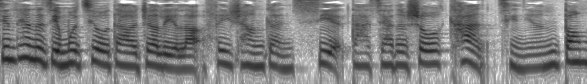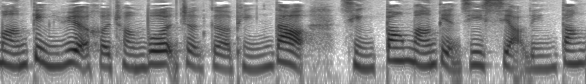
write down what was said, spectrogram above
今天的节目就到这里了，非常感谢大家的收看，请您帮忙订阅和传播这个频道，请帮忙点击小铃铛。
